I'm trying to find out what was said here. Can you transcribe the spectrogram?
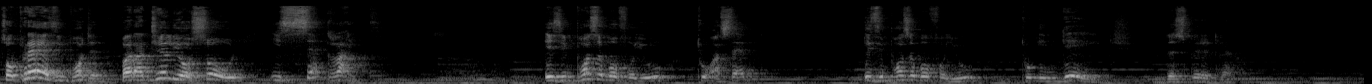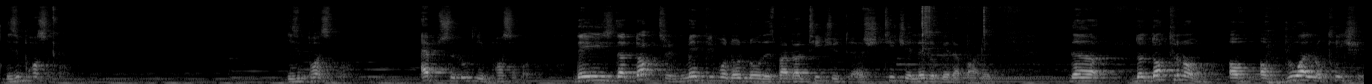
So prayer is important, but until your soul is set right, it's impossible for you to ascend. It's impossible for you to engage the spirit realm. It's impossible. It's impossible. Absolutely impossible. There is the doctrine. Many people don't know this, but I'll teach you uh, teach you a little bit about it the, the doctrine of, of, of dual location.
